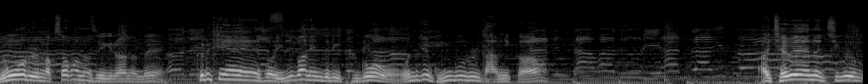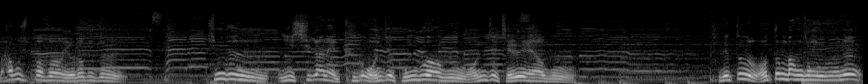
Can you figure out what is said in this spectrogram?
용어를 막 써가면서 얘기를 하는데 그렇게 해서 일반인들이 그거 언제 공부를 다 합니까? 아니 제외는 지금 하고 싶어서 여러분들 힘든 이 시간에 그거 언제 공부하고 언제 제외하고 근데 또 어떤 방송 보면은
